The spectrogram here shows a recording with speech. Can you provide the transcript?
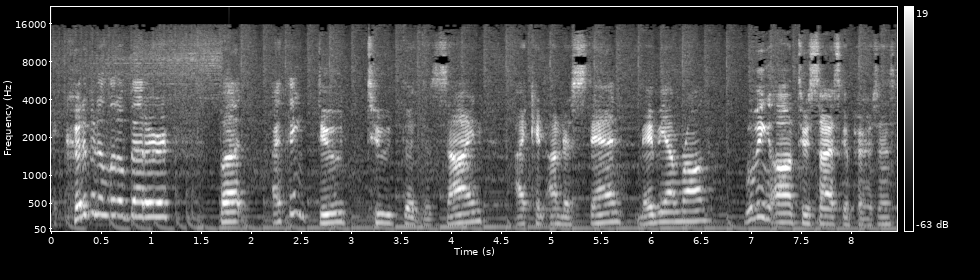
It could have been a little better, but I think due to the design, I can understand. Maybe I'm wrong. Moving on to size comparisons,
